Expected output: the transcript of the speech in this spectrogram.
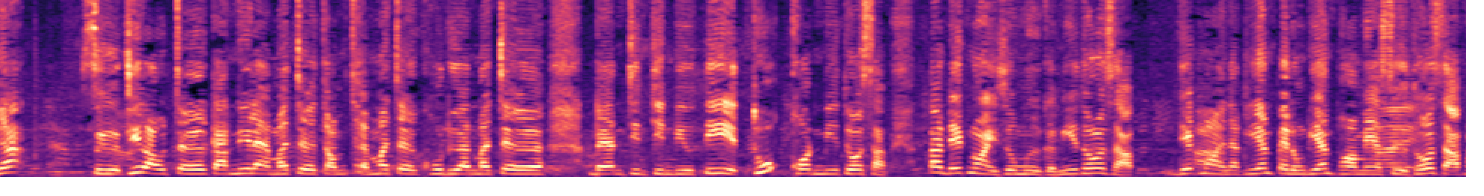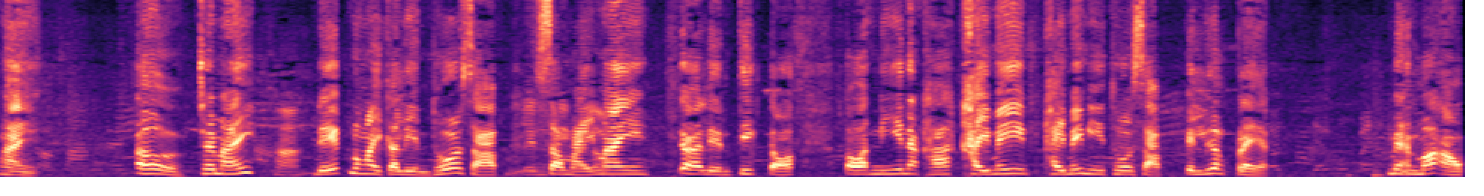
เนี้ยสื่อที่เราเจอกันนี่แหละมาเจอจอมแจมมาเจอครูเดือนมาเจอแบรนด์จินจินบิวตี้ทุกคนมีโทรศัพท์ตั้งเด็กหน่อยสมือกับมีโทรศัพท์เด็กหน่อยนักเรียนไปโรงเรียนพ่อแม่ซื้อโทรศัพท์ให้ เออ ใช่ไหม ค่ะเด็กน้อยก็เล่นโทรศัพท์ เล่นสมัย TikTok ใหม่เอ่อเล่นติ๊กต็อกตอนนี้นะคะ ใครไม่ใครไม่มีโทรศัพท์เป็นเรื่องแปลก แม่นมาเอา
